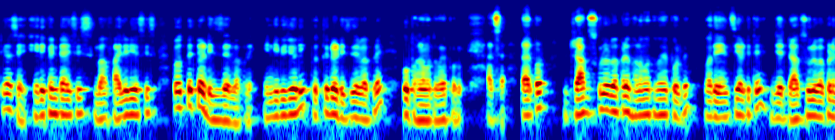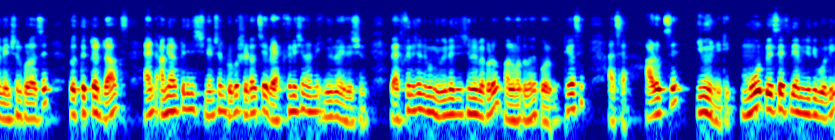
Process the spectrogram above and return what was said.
ঠিক আছে? এলিফেন্টাইসিস বা ফাইলেরিয়াসিস প্রত্যেকটা ডিজিজের ব্যাপারে ইন্ডিভিজুয়ালি প্রত্যেকটা ডিজিজের ব্যাপারে খুব ভালো মতোভাবে পড়বে। আচ্ছা তারপর ড্রাগসগুলোর ব্যাপারে ভালো মতোভাবে পড়বে। তোমাদের এনসিআরটিতে যে ড্রাগসগুলোর ব্যাপারে মেনশন করা আছে, প্রত্যেকটা ড্রাগস অ্যান্ড আমি একটা জিনিস মেনশন করব, সেটা হচ্ছে ভ্যাকসিনেশন অ্যান্ড ইমিউনাইজেশন ভ্যাকসিনেশন এবং ইমিউনাইজেশনের ব্যাপারেও ভালো মতোভাবে পড়বে, ঠিক আছে? আচ্ছা আর হচ্ছে ইমিউনিটি মোর প্রেসাইসলি আমি যদি বলি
